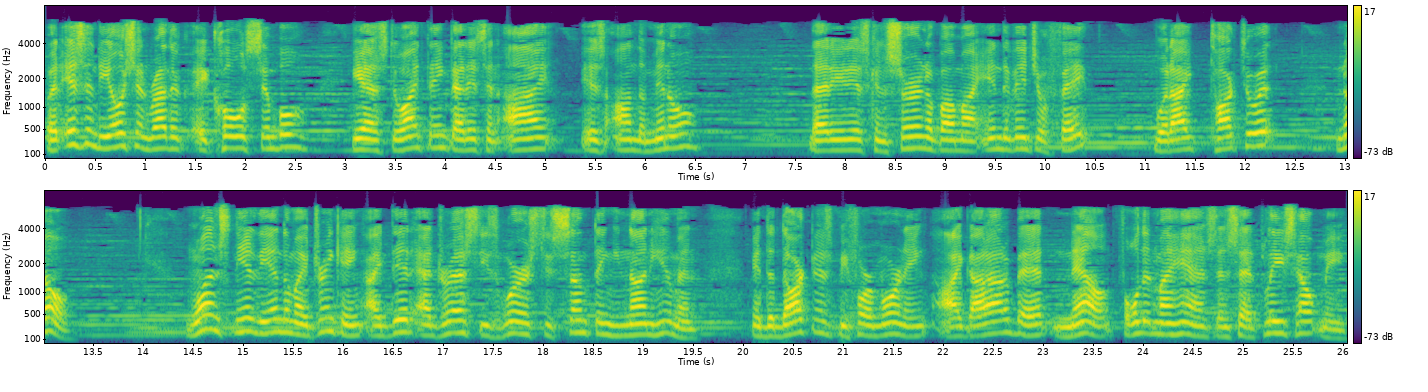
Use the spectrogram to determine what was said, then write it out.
But isn't the ocean rather a cold symbol? Yes. Do I think that its an eye is on the minnow? That it is concerned about my individual faith? Would I talk to it? No. Once, near the end of my drinking, I did address these words to something non human. In the darkness before morning, I got out of bed, knelt, folded my hands, and said, Please help me.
